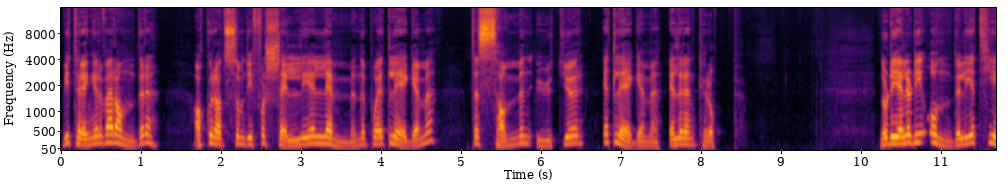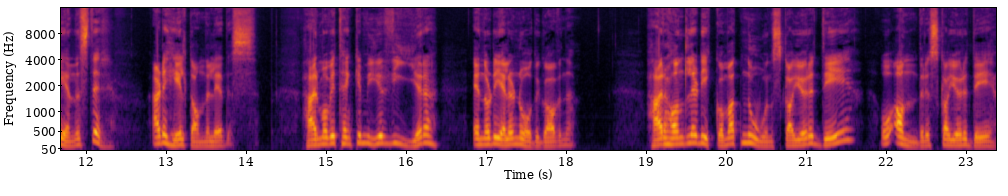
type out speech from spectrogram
Vi trenger hverandre, akkurat som de forskjellige lemmene på et legeme til sammen utgjør et legeme eller en kropp. Når det gjelder de åndelige tjenester, er det helt annerledes. Her må vi tenke mye videre enn når det gjelder nådegavene. Her handler det ikke om at noen skal gjøre det, og andre skal gjøre det.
